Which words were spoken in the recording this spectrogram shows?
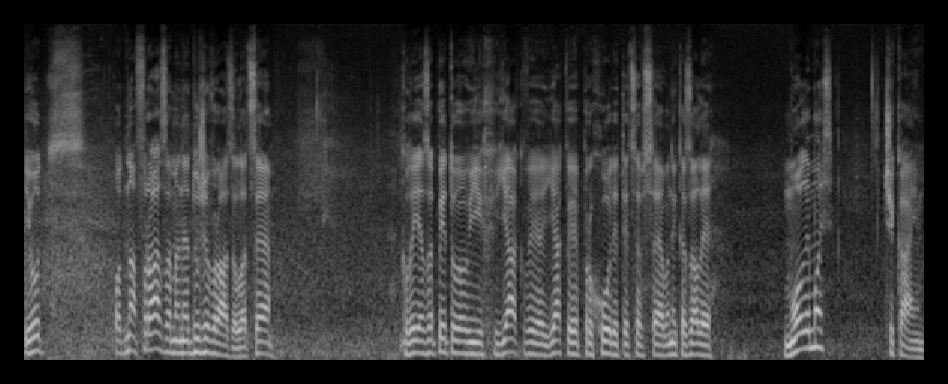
І от одна фраза мене дуже вразила. Це коли я запитував їх, як ви, як ви проходите це все, вони казали, молимось, чекаємо.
